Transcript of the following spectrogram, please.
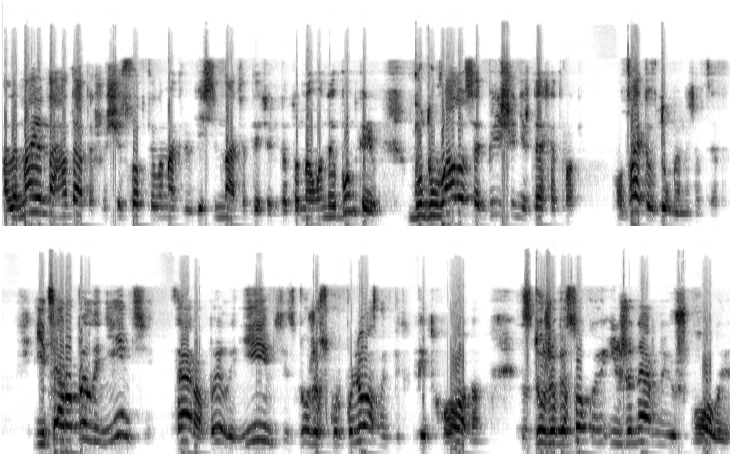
Але маю нагадати, що 600 кілометрів 18 тисяч детонованих бункерів будувалося більше ніж 10 років. Давайте вдумаємося в це. І це робили німці. Це робили німці з дуже скрупульозним під- підходом, з дуже високою інженерною школою,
